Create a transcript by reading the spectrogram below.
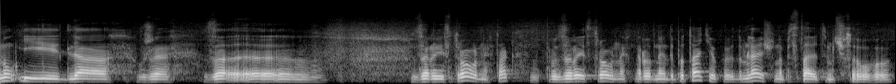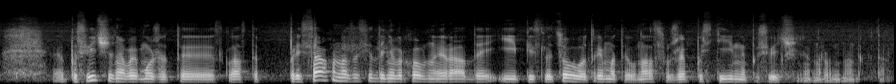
Ну і для вже за, е, зареєстрованих, так, про зареєстрованих народних депутатів повідомляю, що на підставі тимчасового е, посвідчення ви можете скласти присягу на засідання Верховної Ради і після цього отримати у нас вже постійне посвідчення народного депутата.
